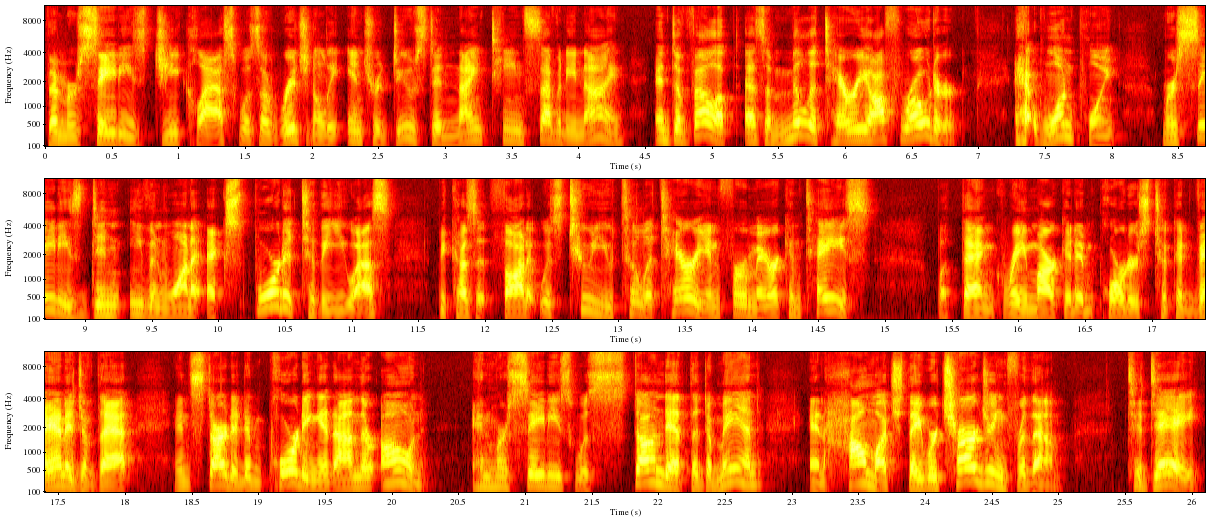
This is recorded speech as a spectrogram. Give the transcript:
The Mercedes G Class was originally introduced in 1979 and developed as a military off roader. At one point, Mercedes didn't even want to export it to the US because it thought it was too utilitarian for American tastes. But then gray market importers took advantage of that and started importing it on their own and Mercedes was stunned at the demand and how much they were charging for them. Today,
